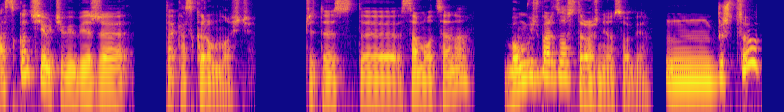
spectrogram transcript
A skąd się u Ciebie bierze taka skromność? Czy to jest e, samoocena? Bo mówisz bardzo ostrożnie o sobie. Mm, wiesz co,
